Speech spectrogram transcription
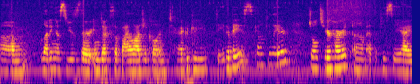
um, letting us use their Index of Biological Integrity Database calculator. Joel Chirhart um, at the PCA, I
